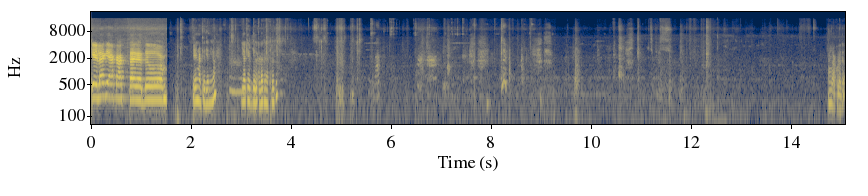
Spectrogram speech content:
ಕೆಳಗೆ ಯಾಕೆ ಹಾಕ್ತಾ ಇರೋದು? ಏನು ಮಾಡ್ತಿದ್ಯಾ ನೀನು ಯಾಕೆ ಕೆಳಗೆ ಹಾಕಿರೋದು ಹಂಗೆ ಹಾಕೊಳ್ಳೋದು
